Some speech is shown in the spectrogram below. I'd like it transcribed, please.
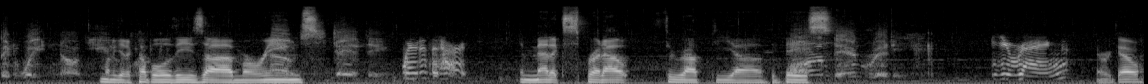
Been waiting on you. I'm going to get a couple of these uh, Marines Where does it hurt? and medics spread out throughout the, uh, the base. Armed and ready. You rang? There we go. Go,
